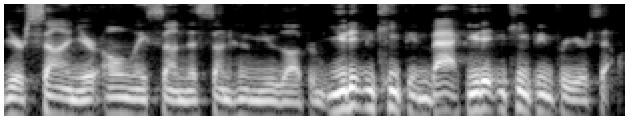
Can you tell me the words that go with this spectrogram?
your son, your only son, the son whom you love from. You didn't keep him back. You didn't keep him for yourself.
